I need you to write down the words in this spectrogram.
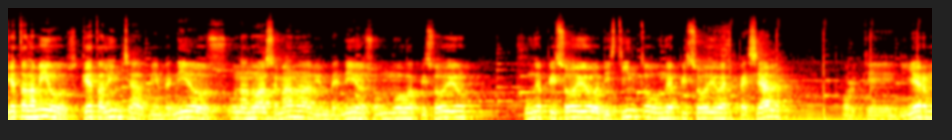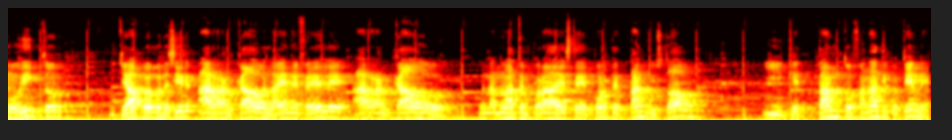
¿Qué tal amigos? ¿Qué tal hinchas? Bienvenidos una nueva semana, bienvenidos a un nuevo episodio, un episodio distinto, un episodio especial, porque Guillermo Víctor, ya podemos decir, ha arrancado la NFL, ha arrancado una nueva temporada de este deporte tan gustado y que tanto fanático tiene.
